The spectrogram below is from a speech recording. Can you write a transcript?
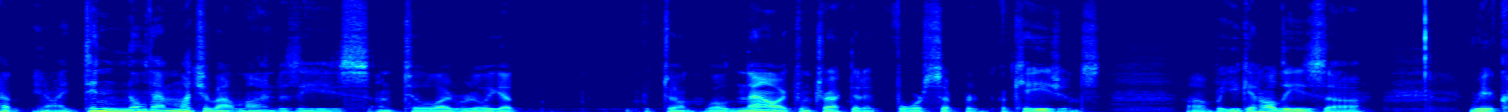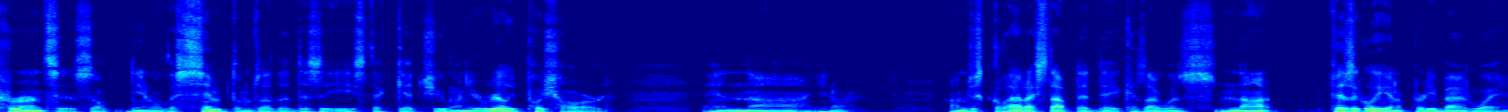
had, you know, I didn't know that much about Lyme disease until I really got. Well, now I contracted it four separate occasions, uh, but you get all these uh, reoccurrences of you know the symptoms of the disease that get you when you really push hard, and uh, you know I'm just glad I stopped that day because I was not physically in a pretty bad way.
